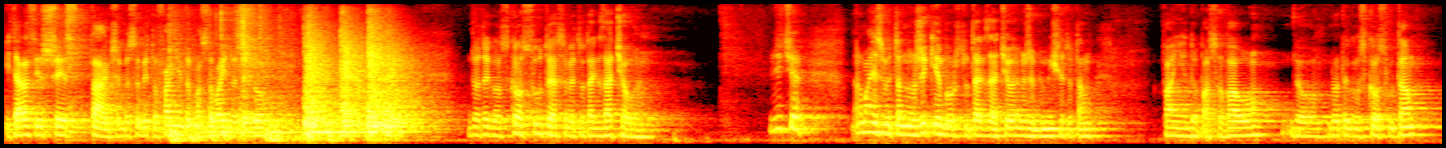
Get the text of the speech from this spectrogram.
I teraz jeszcze jest tak, żeby sobie to fajnie dopasować do tego, do tego skosu, to ja sobie to tak zaciąłem. Widzicie? Normalnie sobie to nożykiem po prostu tak zaciąłem, żeby mi się to tam fajnie dopasowało do, do tego skosu tam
